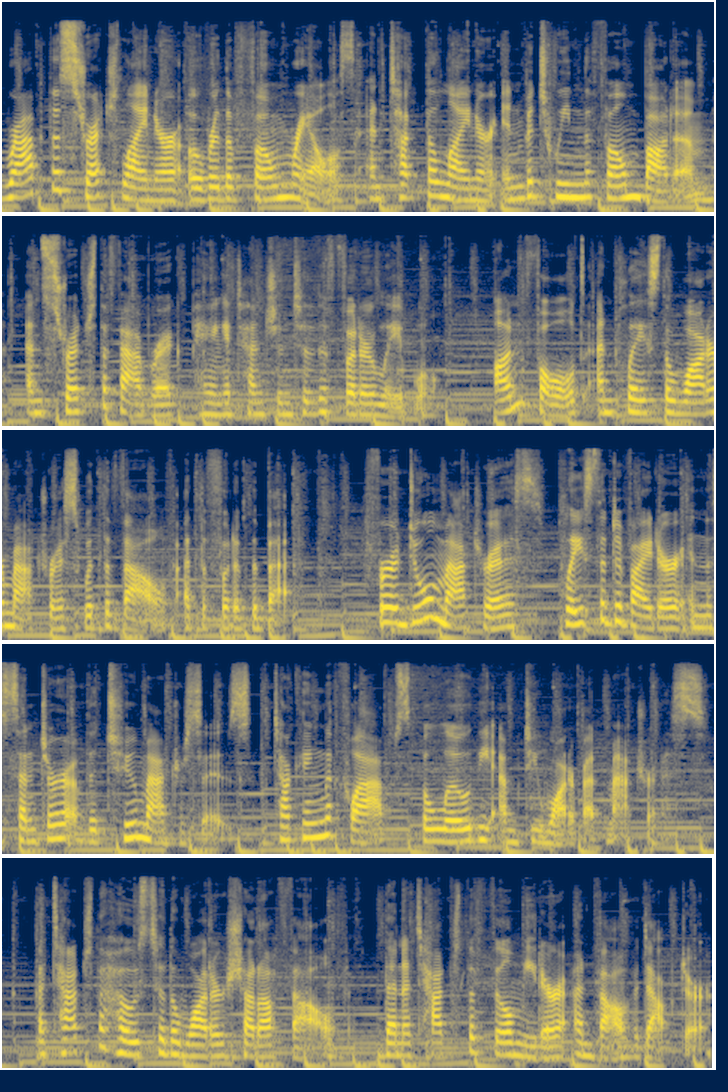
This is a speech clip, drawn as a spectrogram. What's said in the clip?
Wrap the stretch liner over the foam rails and tuck the liner in between the foam bottom and stretch the fabric paying attention to the footer label. Unfold and place the water mattress with the valve at the foot of the bed. For a dual mattress, place the divider in the center of the two mattresses, tucking the flaps below the empty waterbed mattress. Attach the hose to the water shutoff valve, then attach the fill meter and valve adapter.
